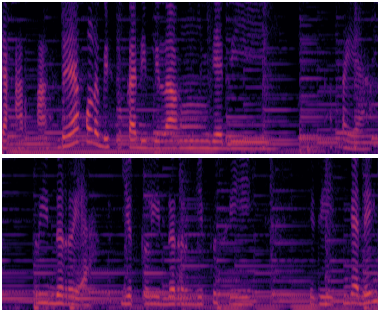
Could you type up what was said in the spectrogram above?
Jakarta. Sebenarnya aku lebih suka dibilang jadi apa ya, leader ya, youth leader gitu sih. Jadi enggak ding,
